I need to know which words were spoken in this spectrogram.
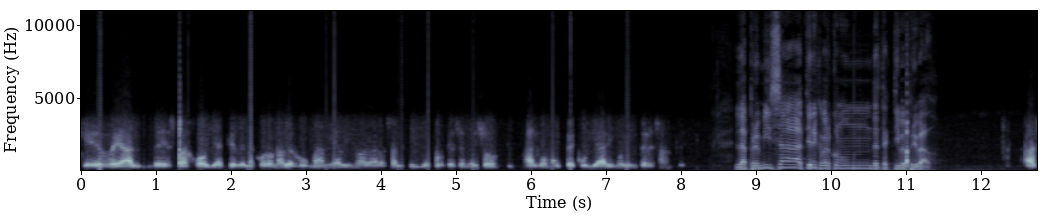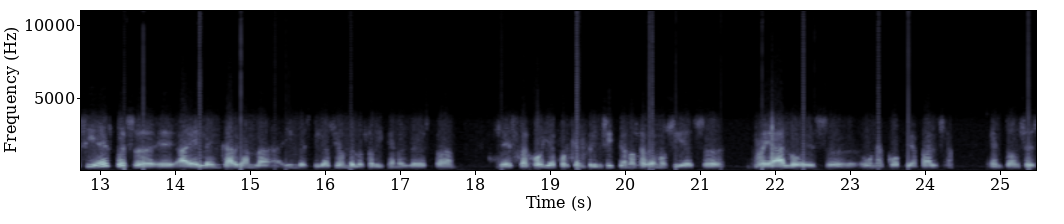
que es real de esta joya que de la corona de Rumania vino a dar a Saltillo, porque se me hizo algo muy peculiar y muy interesante. La premisa tiene que ver con un detective privado. Así es, pues eh, eh, a él le encargan la investigación de los orígenes de esta de esta joya, porque en principio no sabemos si es eh, real o es una copia falsa. Entonces,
